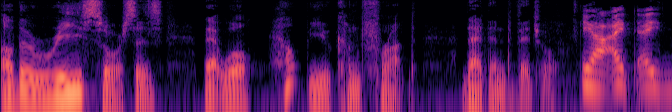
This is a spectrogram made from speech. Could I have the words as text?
other resources that will help you confront that individual. Yeah, I, I,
